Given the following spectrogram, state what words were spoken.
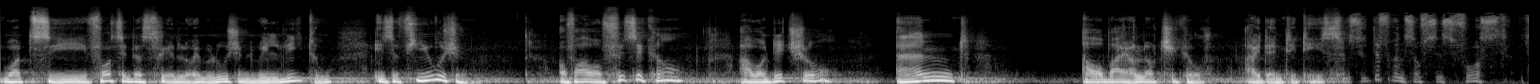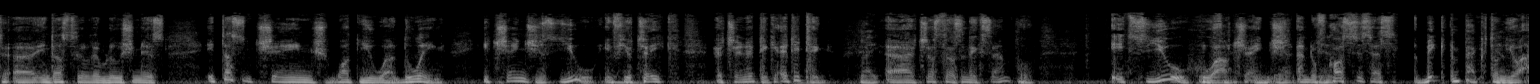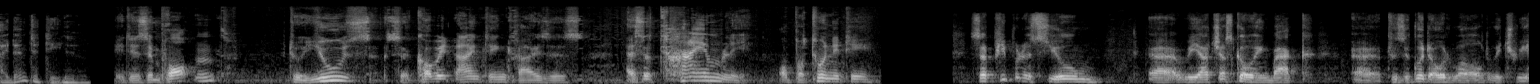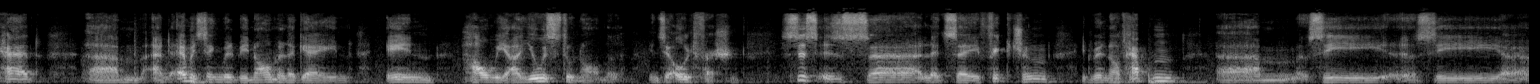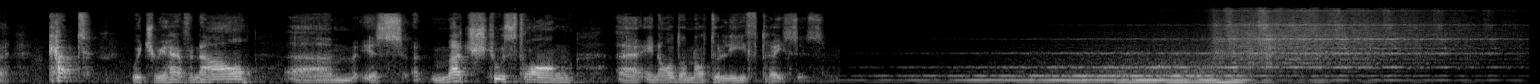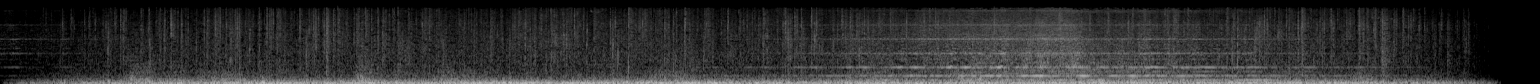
what the fourth industrial revolution will lead to is a fusion of our physical, our digital, and our biological identities. The difference of this fourth uh, industrial revolution is it doesn't change what you are doing, it changes you. If you take a genetic editing, right. uh, just as an example, it's you who exactly. are changed. Yeah. And of yeah. course, this has a big impact on yeah. your identity. It is important to use the COVID 19 crisis as a timely opportunity. So people assume uh, we are just going back uh, to the good old world which we had, um, and everything will be normal again in how we are used to normal, in the old fashion. This is, uh, let's say, fiction. It will not happen. Um, the the uh, cut which we have now um, is much too strong uh, in order not to leave traces.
